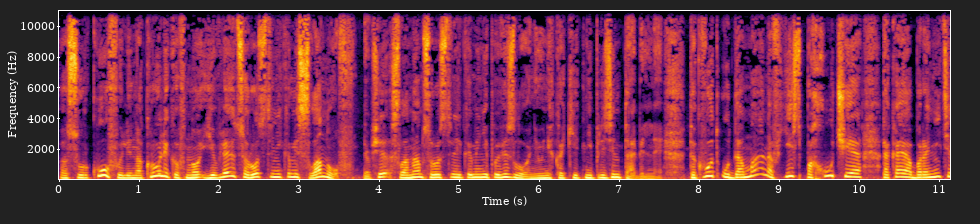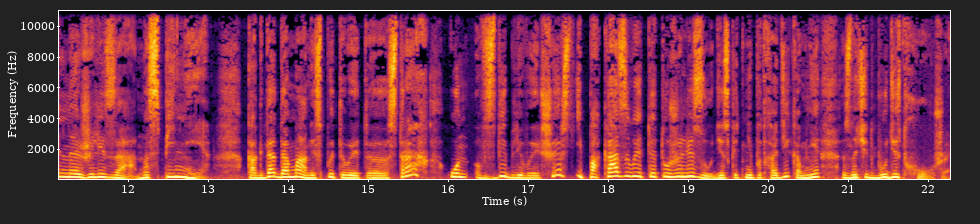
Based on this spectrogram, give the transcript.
э, сурков или на кроликов, но являются родственниками слонов. вообще слонам с родственниками не повезло, они у них какие-то непрезентабельные. Так вот, у доманов есть пахучая такая оборонительная железа на спине. Когда доман испытывает э, страх, он вздыбливает шерсть и показывает эту железу. Дескать, не подходи ко мне, значит, будет хуже.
